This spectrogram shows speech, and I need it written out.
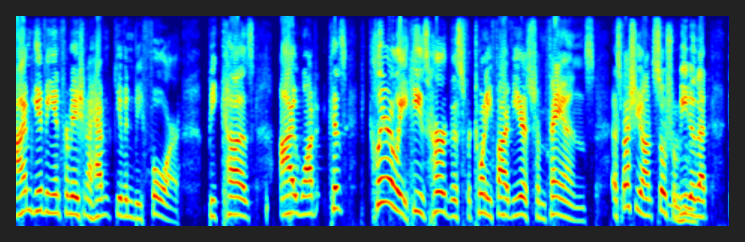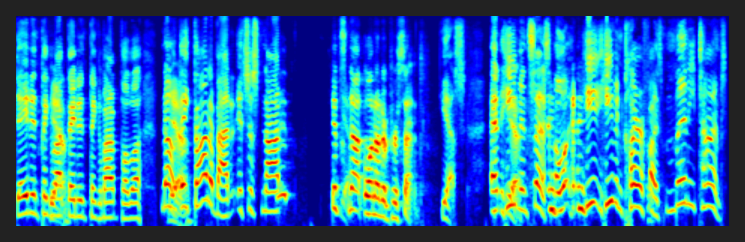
I'm giving information I haven't given before because I want. Because clearly he's heard this for 25 years from fans, especially on social mm-hmm. media, that they didn't think Yeah. about. it, They didn't think about. it, Blah blah. No, Yeah. they thought about it. It's just not. It's Yeah. not one hundred percent. Yes, and he Yeah. even says And- and- he he even clarifies many times.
